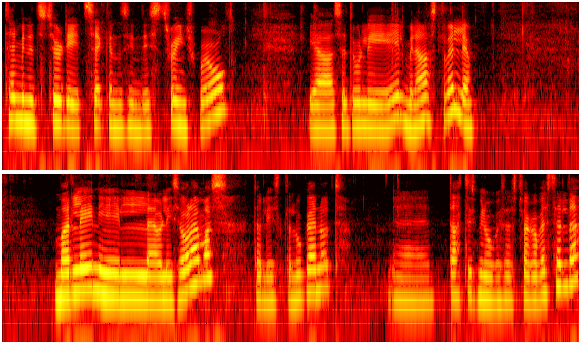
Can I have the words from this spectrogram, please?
ten minutes thirty eight seconds in this strange world. Ja see tuli eelmine aasta välja. Marlenil oli see olemas, ta oli seda lugenud, eh, tahtis minuga sellest väga vestelda,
